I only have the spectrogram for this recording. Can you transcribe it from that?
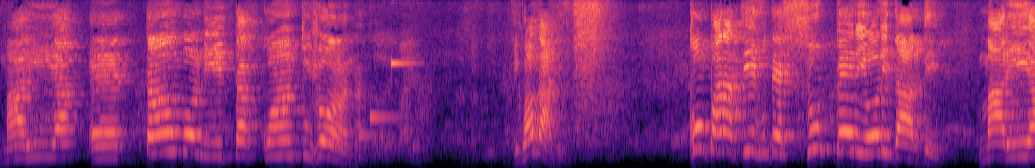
Maria é tão bonita quanto Joana. Igualdade. Comparativo de superioridade. Maria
